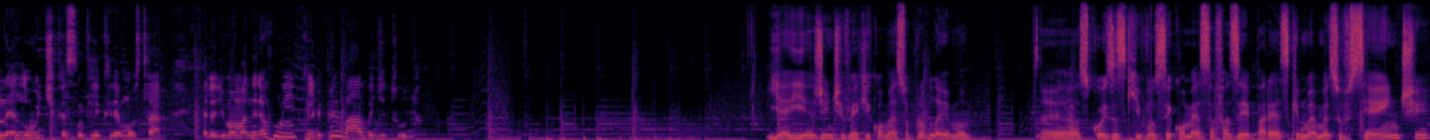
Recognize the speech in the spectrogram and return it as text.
né, lúdica, assim, que ele queria mostrar. Era de uma maneira ruim, porque ele me privava de tudo. E aí a gente vê que começa o problema. É, as coisas que você começa a fazer parece que não é mais suficiente.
